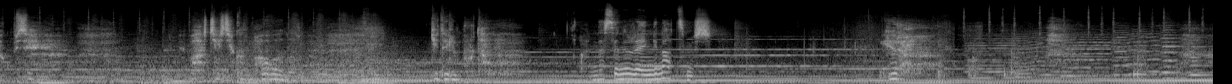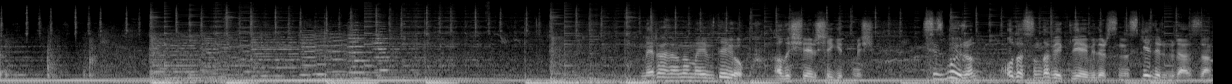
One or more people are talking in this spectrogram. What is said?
Yok bir şey. Bir bahçeye çıkalım, hava alalım. Gidelim buradan. Anne senin rengin atmış. Yürü. Meral Hanım evde yok, alışverişe gitmiş. Siz buyurun, odasında bekleyebilirsiniz. Gelir birazdan.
